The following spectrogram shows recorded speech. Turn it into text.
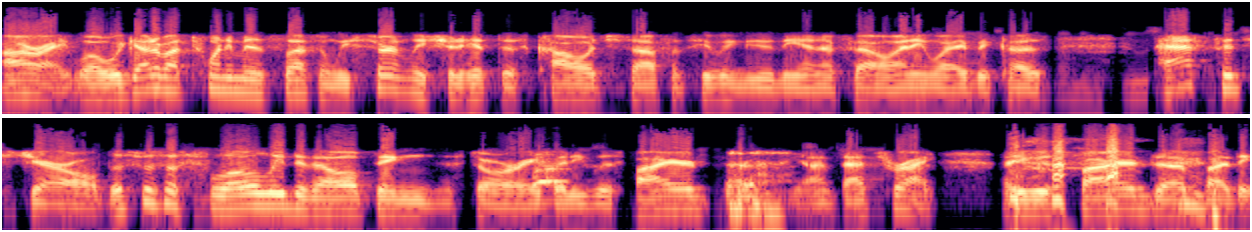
All right. Well, we got about 20 minutes left, and we certainly should hit this college stuff and see if we can do the NFL anyway, because Pat Fitzgerald, this was a slowly developing story, but he was fired. yeah, that's right. He was fired uh, by the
